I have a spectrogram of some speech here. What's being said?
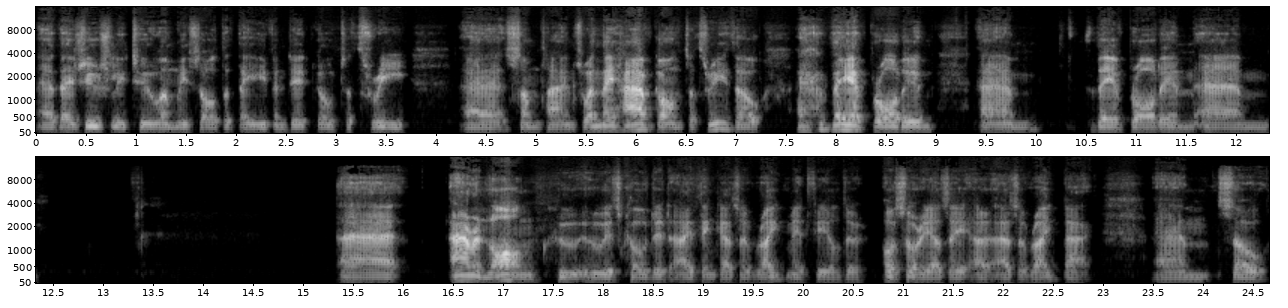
Uh, there's usually two, and we saw that they even did go to three uh, sometimes. When they have gone to three, though, they have brought in um, they have brought in um, uh, Aaron Long, who who is coded, I think, as a right midfielder. Oh, sorry, as a as a right back. Um, so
